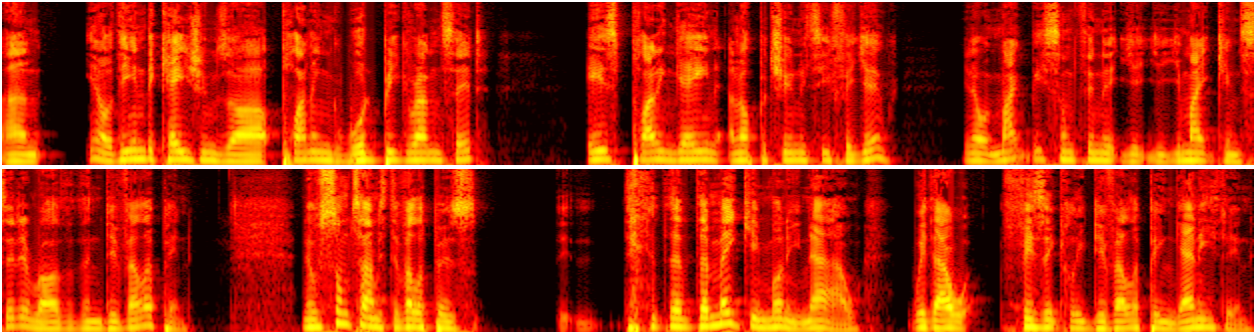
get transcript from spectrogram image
and you know the indications are planning would be granted. Is planning gain an opportunity for you? You know, it might be something that you, you, you might consider rather than developing. Now, sometimes developers they're, they're making money now without physically developing anything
